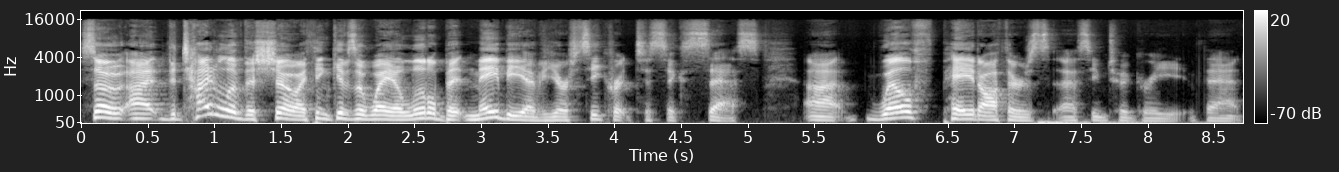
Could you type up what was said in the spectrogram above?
So, uh, the title of the show, I think, gives away a little bit, maybe, of your secret to success. Uh, well paid authors uh, seem to agree that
